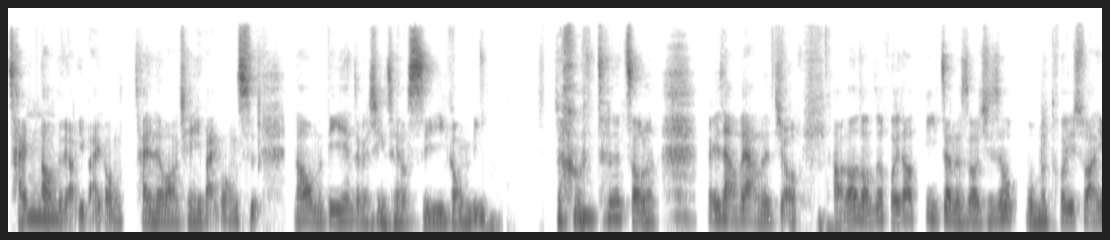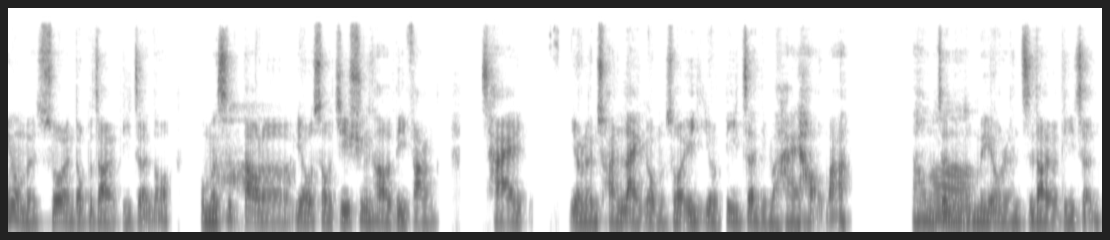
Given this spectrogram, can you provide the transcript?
才到得了一百公，嗯、才能往前一百公尺。然后我们第一天整个行程有十一公里，最后真的走了非常非常的久。好，然后总之回到地震的时候，其实我们推算，因为我们所有人都不知道有地震哦，我们是到了有手机讯号的地方，才有人传赖给我们说，哎，有地震，你们还好吗？然后我们真的都没有人知道有地震。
